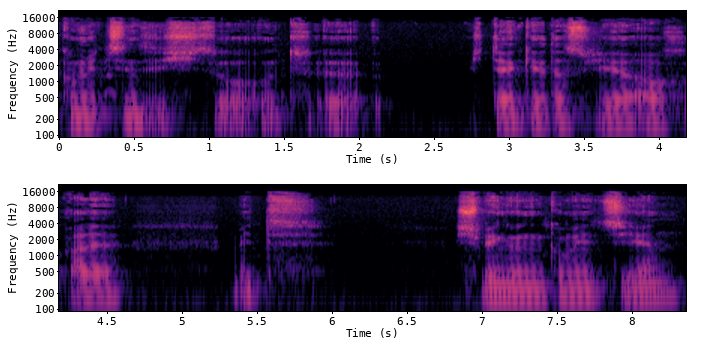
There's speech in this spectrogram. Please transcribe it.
kommunizieren sich so. Und äh, ich denke, dass wir auch alle mit Schwingungen kommunizieren,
